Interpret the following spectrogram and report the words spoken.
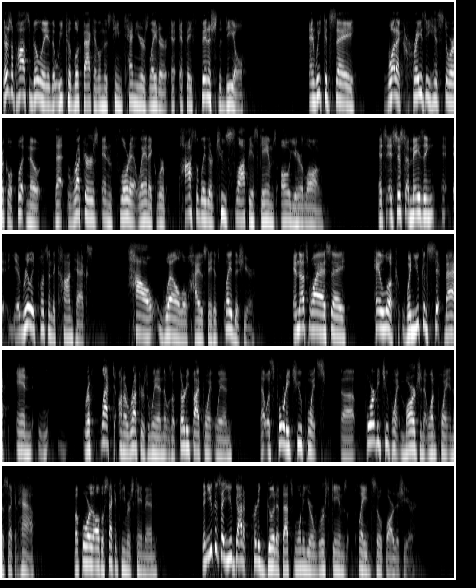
There's a possibility that we could look back on this team 10 years later if they finish the deal, and we could say, "What a crazy historical footnote that Rutgers and Florida Atlantic were possibly their two sloppiest games all year long. It's it's just amazing. It really puts into context how well Ohio State has played this year. And that's why I say, hey, look, when you can sit back and reflect on a Rutgers win that was a 35 point win, that was 42 points, uh, 42 point margin at one point in the second half, before all the second teamers came in then you can say you got it pretty good if that's one of your worst games played so far this year.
